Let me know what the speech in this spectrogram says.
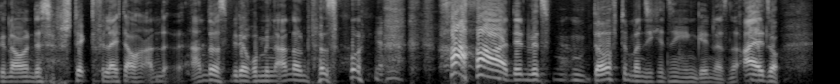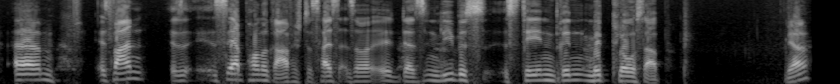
Genau, und deshalb steckt vielleicht auch an, anderes wiederum in anderen Personen. Haha, den Witz durfte man sich jetzt nicht hingehen lassen. Also, ähm, es waren ist sehr pornografisch. Das heißt also, äh, da sind Liebesszenen drin mit Close-Up. Ja?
